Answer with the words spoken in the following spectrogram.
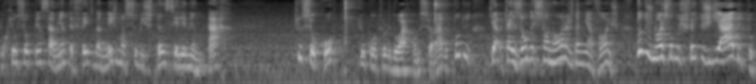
porque o seu pensamento é feito da mesma substância elementar que o seu corpo, que o controle do ar condicionado, todo, que, que as ondas sonoras da minha voz. Todos nós somos feitos de hábito,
